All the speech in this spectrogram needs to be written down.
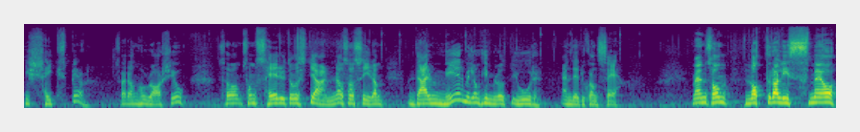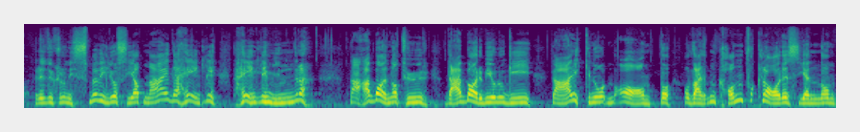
I Shakespeare så er det han Horatio som, som ser utover stjernene, og så sier han det er mer mellom himmel og jord enn det du kan se. Men sånn naturalisme og reduksjonisme vil jo si at nei, det er egentlig, det er egentlig mindre. Det er bare natur. Det er bare biologi. Det er ikke noe annet. Og, og verden kan forklares gjennom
